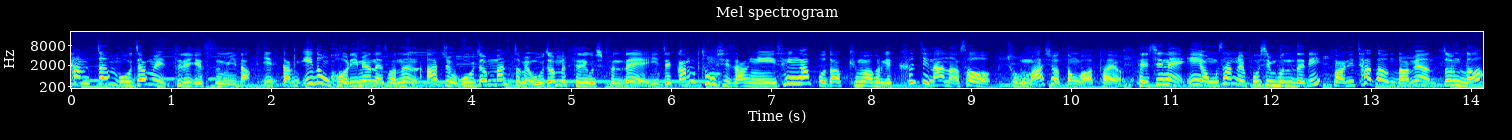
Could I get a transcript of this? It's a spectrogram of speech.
3.5점을 드리겠습니다. 일단 이동 거리면에서는 아주 5점 만점에 5점을 드리고 싶은데 이제 깡통 시장이 생각보다 규모가 그렇게 크진 않아서 조금 아쉬웠던 것 같아요. 대신에 이 영상을 보신 분들이 많이 찾아온다면 좀더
